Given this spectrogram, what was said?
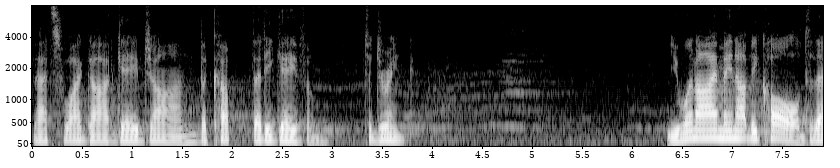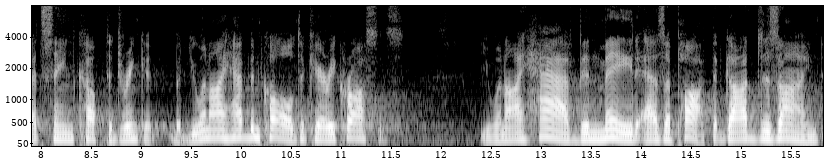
That's why God gave John the cup that he gave him to drink. You and I may not be called to that same cup to drink it, but you and I have been called to carry crosses. You and I have been made as a pot that God designed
